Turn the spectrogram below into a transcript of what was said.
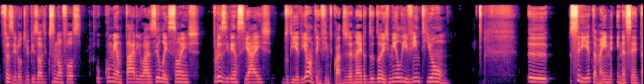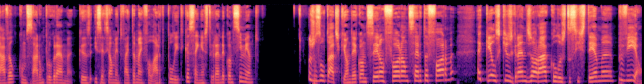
fazer outro episódio que se não fosse o comentário às eleições presidenciais do dia de ontem, 24 de janeiro de 2021. Uh, eh, seria também inaceitável começar um programa que essencialmente vai também falar de política sem este grande acontecimento. Os resultados que ontem aconteceram foram, de certa forma, aqueles que os grandes oráculos do sistema previam.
